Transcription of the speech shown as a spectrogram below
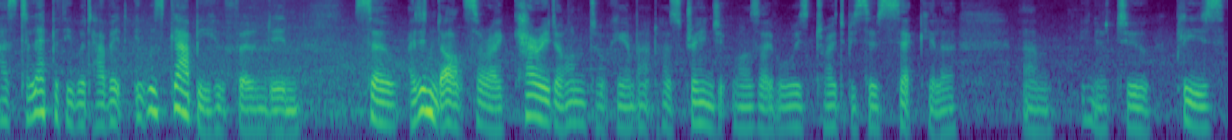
as telepathy would have it, it was Gabby who phoned in. So I didn't answer. I carried on talking about how strange it was. I've always tried to be so secular, um, you know, to please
